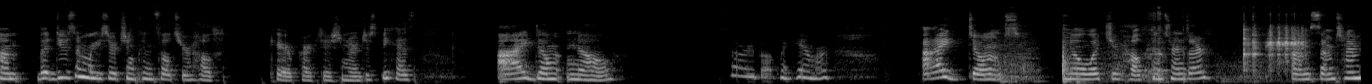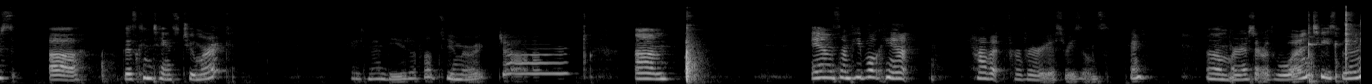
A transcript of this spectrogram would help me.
Um, but do some research and consult your health care practitioner just because I don't know. Sorry about my camera. I don't know what your health concerns are. Um, sometimes uh, this contains turmeric. Here's my beautiful turmeric jar. Um, and some people can't have it for various reasons, okay? Um, we're gonna start with one teaspoon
